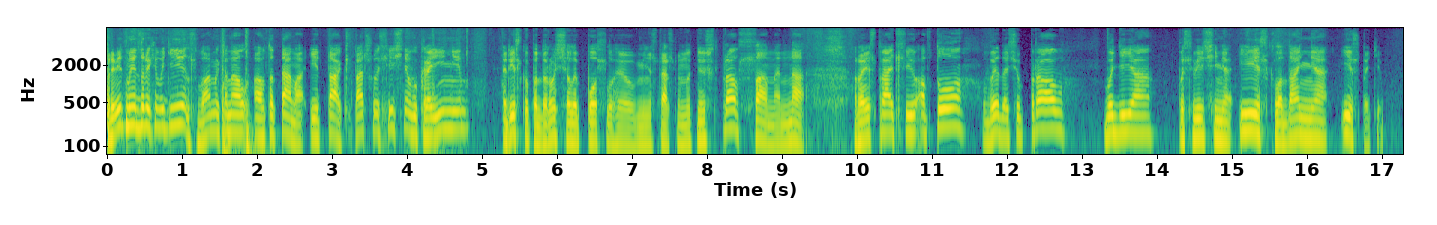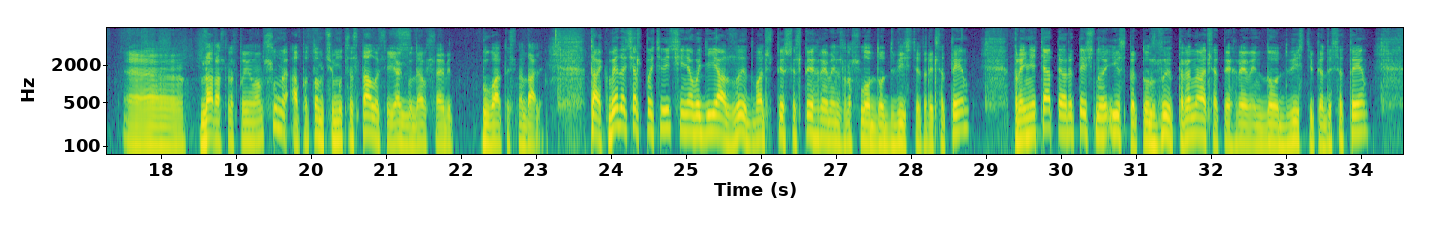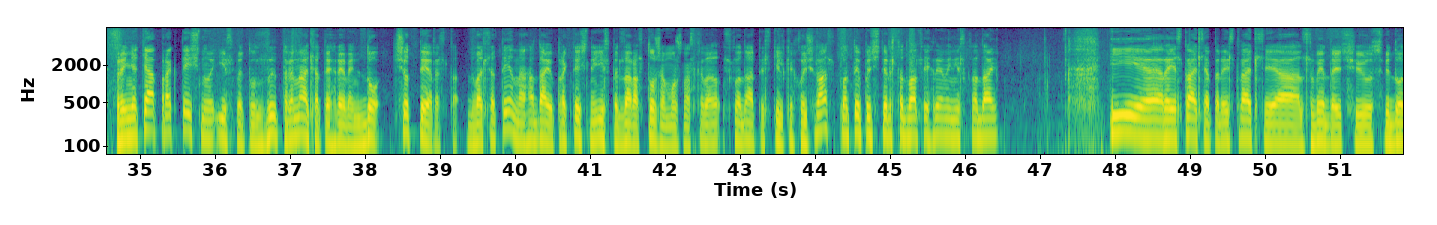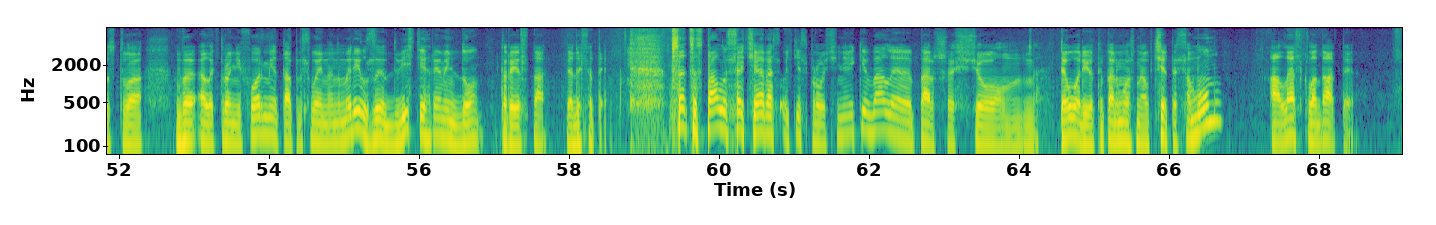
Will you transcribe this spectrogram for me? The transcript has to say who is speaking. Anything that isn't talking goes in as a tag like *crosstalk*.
Speaker 1: Привіт, мої дорогі водії! З вами канал Автотема. І так, з 1 січня в Україні різко подорожчали послуги в Міністерстві внутрішніх справ саме на реєстрацію авто, видачу прав водія, посвідчення і складання іспитів. Е, зараз розповім вам суми, а потім чому це сталося і як буде все відбуватись надалі. Так, видача з посвідчення водія з 26 гривень зросло до 230. Прийняття теоретичного іспиту з 13 гривень до 250. Прийняття практичного іспиту з 13 гривень до 420. Нагадаю, практичний іспит зараз теж можна складати скільки хоч раз. Плати по 420 гривень і складай. І реєстрація, перереєстрація з видачею свідоцтва в електронній формі та присвоєння номерів з 200 гривень до 350. Все це сталося через оті спрощення, які ввели. Перше, що теорію тепер можна вчити самому, але складати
